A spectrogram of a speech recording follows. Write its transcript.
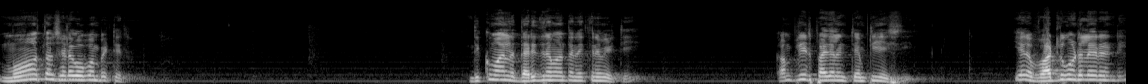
మొత్తం చెడగోపం పెట్టారు దిక్కుమాలిన దరిద్రం అంతా నెత్తిన పెట్టి కంప్లీట్ ప్రజలను టెంప్ట్ చేసి ఇలా వడ్లు కొంటలేరండి.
